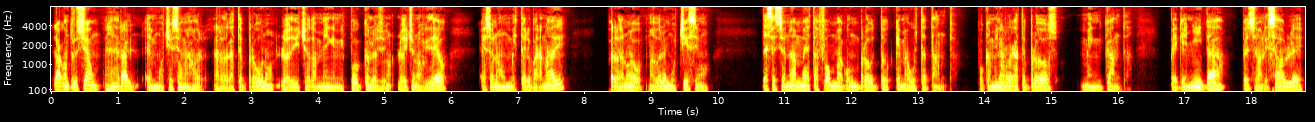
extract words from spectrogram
La construcción en general es muchísimo mejor la Rodecaster Pro 1. Lo he dicho también en mis podcasts, lo lo he dicho en los videos. Eso no es un misterio para nadie. Pero de nuevo, me duele muchísimo decepcionarme de esta forma con un producto que me gusta tanto. Porque a mí la Rodecaster Pro 2 me encanta. Pequeñita, personalizable,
